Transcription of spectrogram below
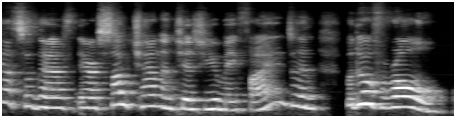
yeah so there's there are some challenges you may find and but overall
